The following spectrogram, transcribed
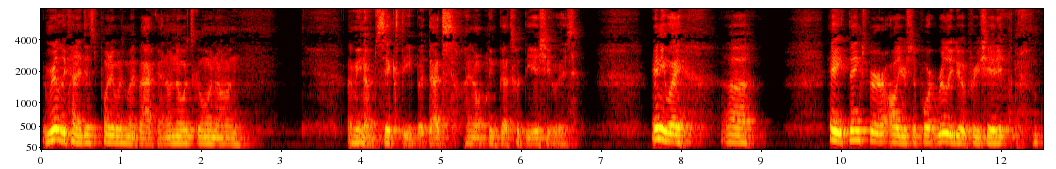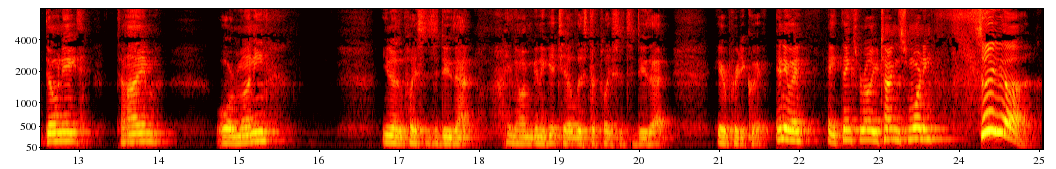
I'm really kind of disappointed with my back. I don't know what's going on. I mean, I'm 60, but that's, I don't think that's what the issue is. Anyway, uh, Hey, thanks for all your support. Really do appreciate it. Donate time or money. You know the places to do that. I know I'm going to get you a list of places to do that here pretty quick. Anyway, hey, thanks for all your time this morning. See ya!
